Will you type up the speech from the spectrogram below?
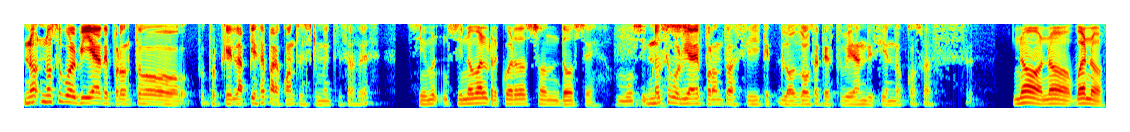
No, no se volvía de pronto, porque la pieza para cuántos instrumentistas es? Si, si no mal recuerdo son 12 músicos. ¿No se volvía de pronto así, que los 12 te estuvieran diciendo cosas? No, no, bueno,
